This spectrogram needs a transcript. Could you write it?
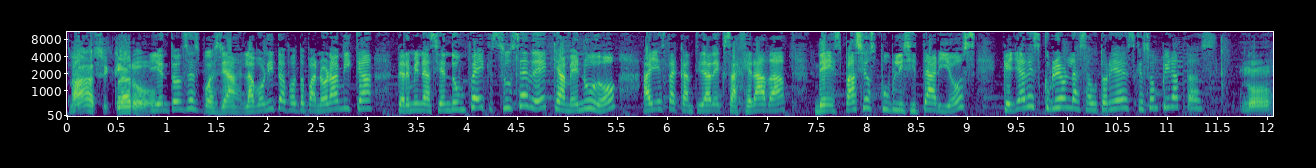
¿no? Ah, sí, claro. Y entonces, pues ya, la bonita foto panorámica termina siendo un fake. Sucede que a menudo hay esta cantidad exagerada de espacios publicitarios que ya descubrieron las autoridades que son piratas. No,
